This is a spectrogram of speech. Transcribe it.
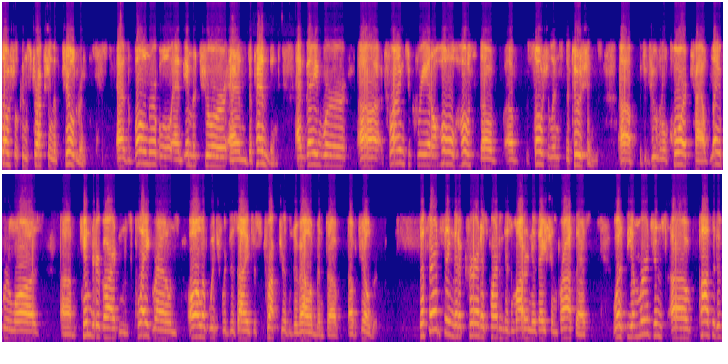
social construction of children as vulnerable and immature and dependent. And they were uh, trying to create a whole host of, of social institutions, uh, juvenile court, child labor laws, um, kindergartens, playgrounds, all of which were designed to structure the development of, of children. The third thing that occurred as part of this modernization process was the emergence of positive,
